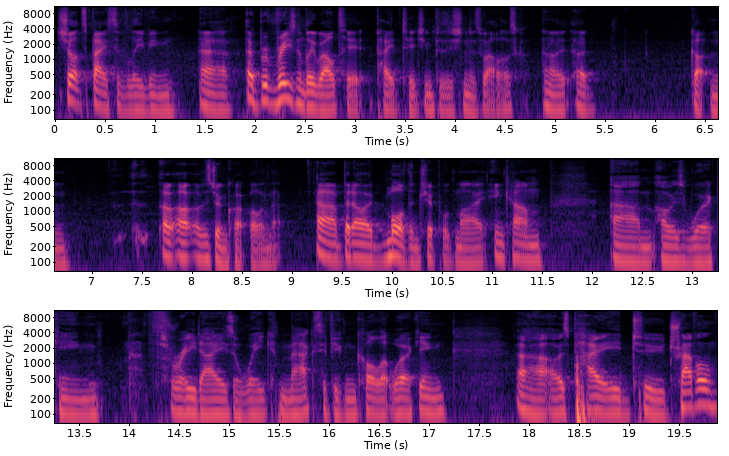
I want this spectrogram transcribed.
short space of leaving uh, a reasonably well t- paid teaching position as well, I was, uh, I'd gotten, I, I was doing quite well in that. Uh, but I had more than tripled my income. Um, I was working three days a week max, if you can call it working. Uh, I was paid to travel.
